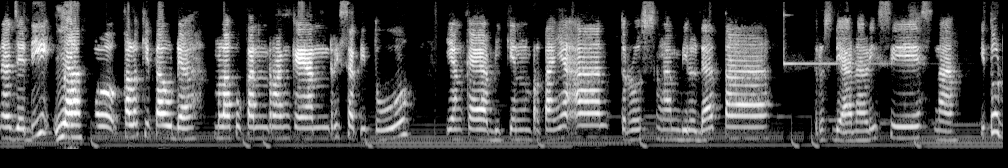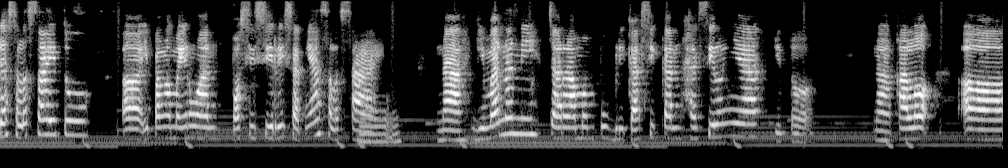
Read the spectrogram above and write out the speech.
Nah, jadi Iya. kalau kalau kita udah melakukan rangkaian riset itu yang kayak bikin pertanyaan, terus ngambil data, terus dianalisis. Nah, itu udah selesai tuh eh, Ipang sama Irwan. Posisi risetnya selesai. Hmm. Nah, gimana nih cara mempublikasikan hasilnya gitu? Nah, kalau eh,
